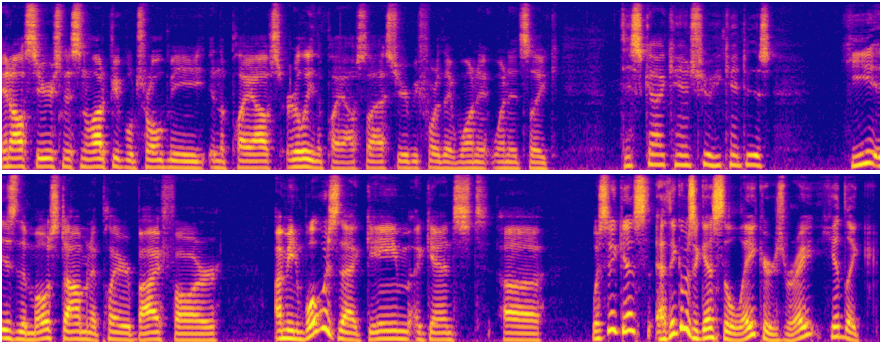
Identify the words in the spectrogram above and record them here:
In all seriousness, and a lot of people trolled me in the playoffs, early in the playoffs last year before they won it, when it's like, this guy can't shoot, he can't do this. He is the most dominant player by far. I mean, what was that game against? uh Was it against? I think it was against the Lakers, right? He had like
